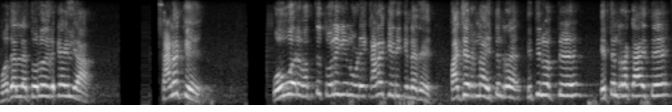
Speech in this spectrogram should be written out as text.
முதல்ல தொழு இருக்கே இல்லையா? கணக்கு. ஒவ்வொரு வக்து தொழுகினுடைய கணக்கு இருக்கின்றது. பஜர்னா எத்தனை எத்தனை வக்து எத்தனை ரக்காயத்து?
